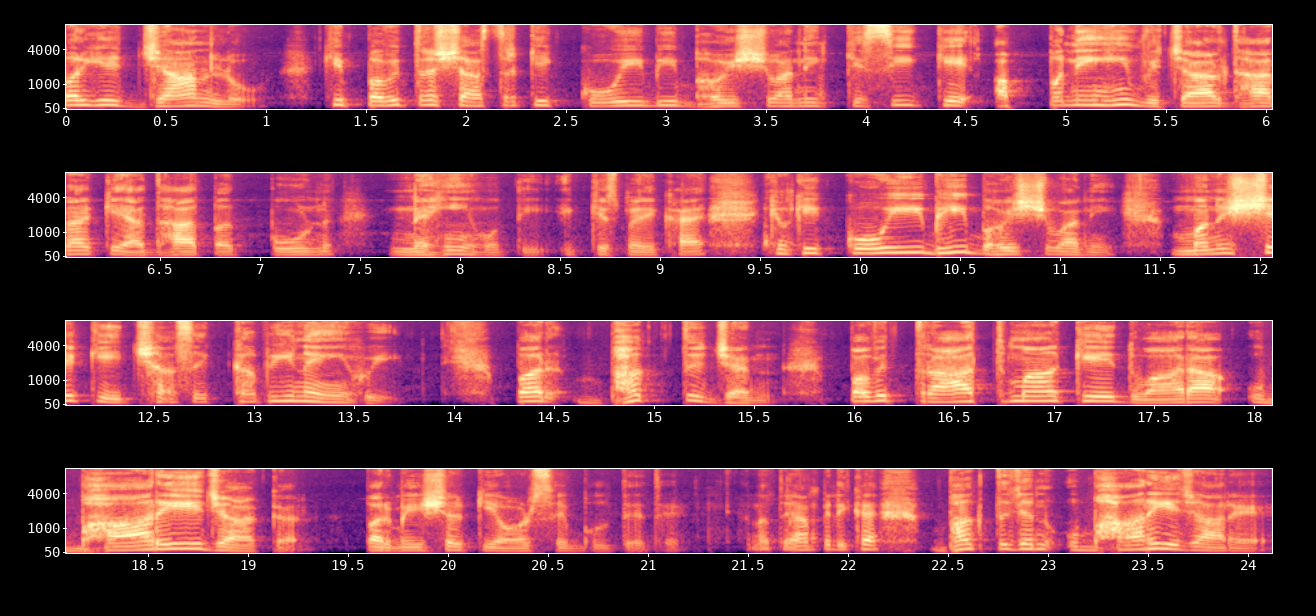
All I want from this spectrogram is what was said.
पर यह जान लो कि पवित्र शास्त्र की कोई भी भविष्यवाणी किसी के अपने ही विचारधारा के आधार पर पूर्ण नहीं होती। इक्कीस में लिखा है, क्योंकि कोई भी भविष्यवाणी मनुष्य की इच्छा से कभी नहीं हुई, पर भक्त जन पवित्रात्मा के द्वारा उभारे जाकर परमेश्वर की ओर से बोलते थे। है ना? तो यहाँ पे लिखा है, भक्तजन उभारे जा रहे हैं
